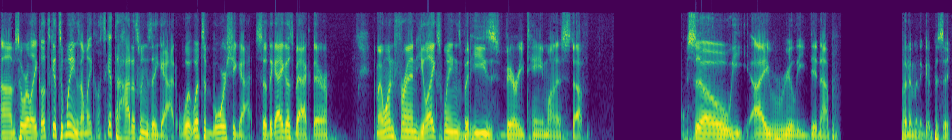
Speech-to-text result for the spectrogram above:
Um, so we're like, let's get some wings. I'm like, let's get the hottest wings they got. What, what's a worst you got? So the guy goes back there. And my one friend, he likes wings, but he's very tame on his stuff. So he, I really did not put him in a good position.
